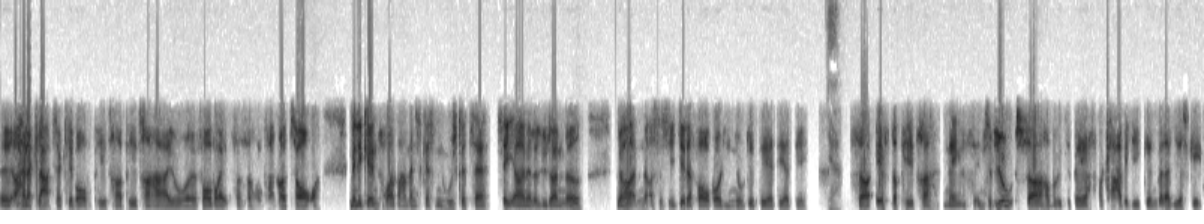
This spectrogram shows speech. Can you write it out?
Øh, og han er klar til at klippe over på Petra, og Petra har jo øh, forberedt sig, så hun kan godt tage over. Men igen tror jeg bare, at man skal sådan huske at tage seeren eller lytteren med ved hånden, og så sige, det der foregår lige nu, det er det og det og det. Ja. Så efter Petra Nals interview, så hopper vi tilbage, og så forklarer vi lige igen, hvad der lige er sket.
